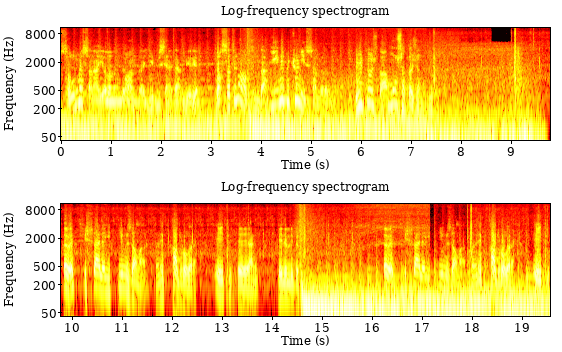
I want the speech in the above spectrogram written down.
Savunma sanayi alanında anda 20 seneden beri vasatın altında yeni bütün insanlar alınıyor. Ümit Özdağ Mossad ajanı diyor. Evet, İsrail'e gittiğim zaman hep kadro olarak eğitim e, yani belirli bir Evet, İsrail'e gittiğim zaman hep kadro olarak eğitim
